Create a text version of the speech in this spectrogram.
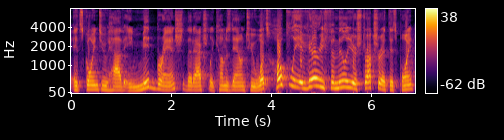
It's going to have a mid branch that actually comes down to what's hopefully a very familiar structure at this point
